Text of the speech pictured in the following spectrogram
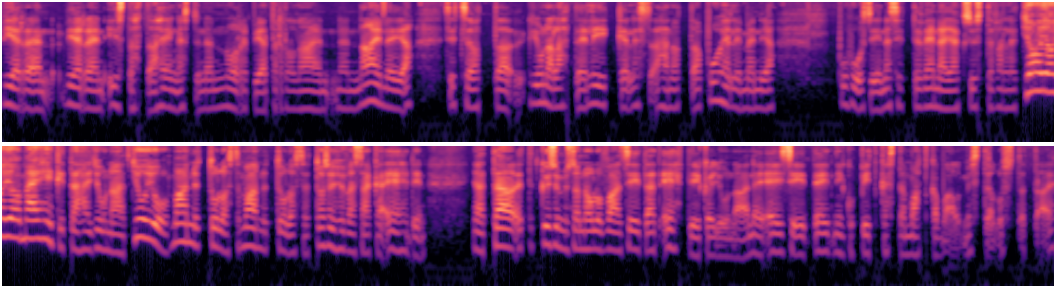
viereen, viereen istahtaa hengästyneen nuori pietarilainen nainen ja sitten se ottaa, juna lähtee liikkeelle, hän ottaa puhelimen ja puhuu siinä sitten venäjäksi ystävälle, että joo joo joo mä ehinkin tähän junaan, että juu juu mä oon nyt tulossa, mä oon nyt tulossa, että tosi hyvä säkä ehdin. Ja tämä, että kysymys on ollut vain siitä, että ehtiikö junaan, ei, ei, siitä, ei niin kuin pitkästä matkavalmistelusta tai,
